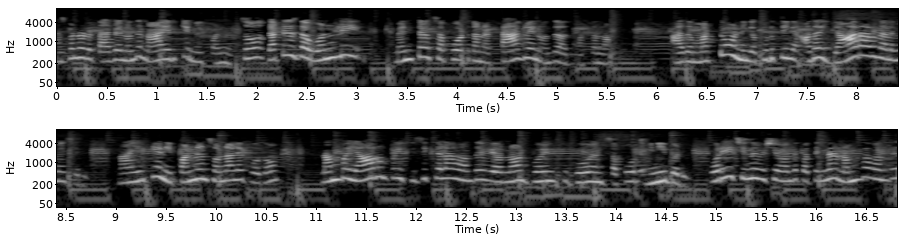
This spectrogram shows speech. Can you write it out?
ஹஸ்பண்டோட டேக்லைன் வந்து நான் இருக்கேன் நீ பண்ணு. So that is the only mental சப்போர்ட்டுக்கான டேக்லைன் வந்து அது மட்டும்தான். அதை மட்டும் நீங்க கொடுத்தீங்க. அதான் யாரா இருந்தாலுமே சரி. நான் இருக்கேன் நீ பண்ணுன்னு சொன்னாலே போதும். நம்ம யாரும் போய் பிசிக்கலா வந்து we are not going to go and support anybody ஒரே சின்ன விஷயம் வந்து பாத்தீங்கன்னா நம்ம வந்து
